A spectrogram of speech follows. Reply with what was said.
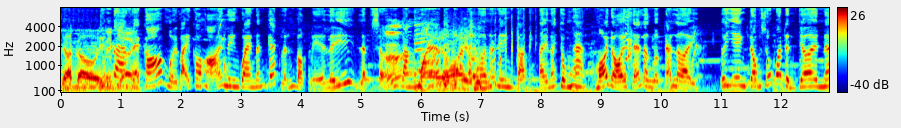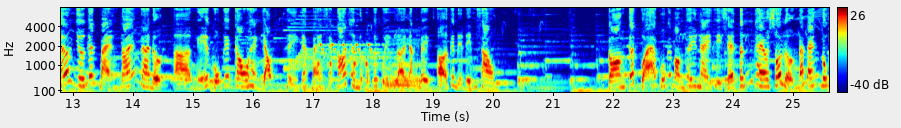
Chết rồi. Chúng ta sẽ có 17 câu hỏi liên quan đến các lĩnh vực địa lý, lịch sử, văn hóa. Của. Cần Thơ nói riêng và miền Tây nói chung ha. Mỗi đội sẽ lần lượt trả lời. Tuy nhiên trong suốt quá trình chơi nếu như các bạn đoán ra được ờ, nghĩa của cái câu hàng dọc thì các bạn sẽ có thêm được một cái quyền lợi đặc biệt ở cái địa điểm sau. Còn kết quả của cái vòng thi này thì sẽ tính theo số lượng đáp án đúng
